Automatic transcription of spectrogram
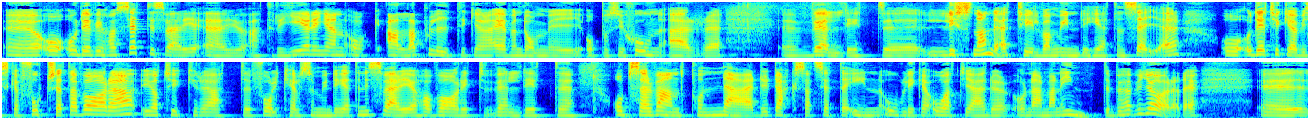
Eh, och, det vi har sett i Sverige är ju att regeringen och alla politiker, även de i opposition, är väldigt lyssnande till vad myndigheten säger. Och, och, det tycker jag vi ska fortsätta vara. Jag tycker att eh, Folkhälsomyndigheten i Sverige har varit väldigt eh, observant på när det är dags att sätta in olika åtgärder och när man inte behöver göra det. Eh,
